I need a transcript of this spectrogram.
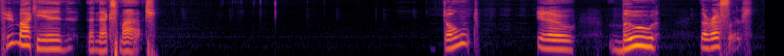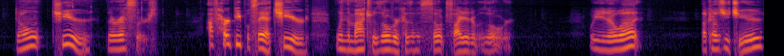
Tune back in the next match. Don't, you know, boo the wrestlers. Don't cheer the wrestlers. I've heard people say I cheered when the match was over because I was so excited it was over. Well, you know what? Because you cheered,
